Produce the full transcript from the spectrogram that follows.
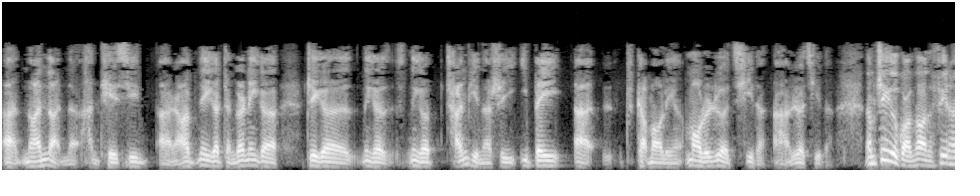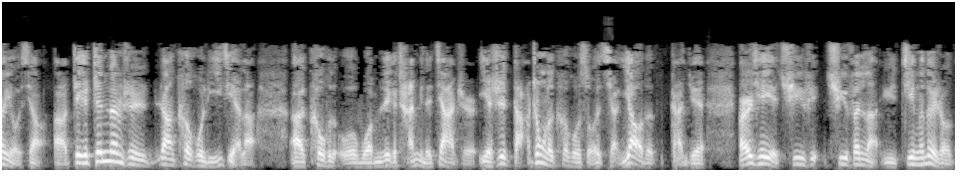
啊暖暖的很贴心啊，然后那个整个那个这个那个那个产品呢是一杯啊感冒灵冒着热气的啊热气的。那么这个广告呢非常有效啊，这个真的是让客户理解了啊客户我我们这个产品的价值，也是打中了客户所想要的感觉，而且也区分区分了与竞争对手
